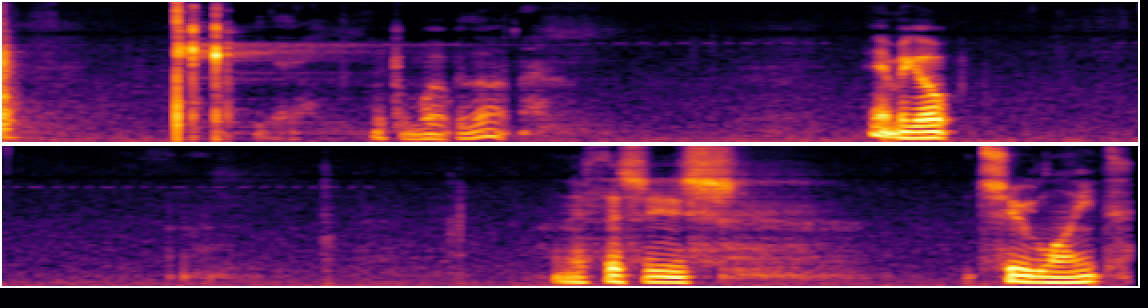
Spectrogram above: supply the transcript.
Yeah, we can work with that. Here we go. And if this is too light,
